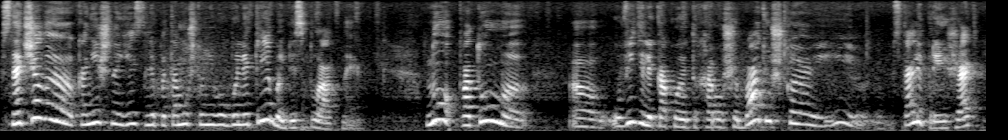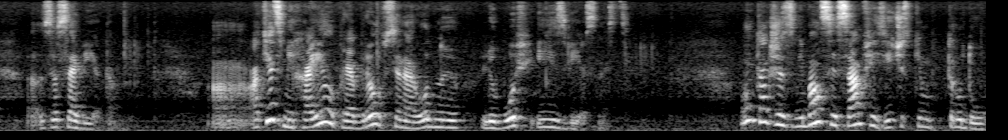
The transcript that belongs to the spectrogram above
Сначала, конечно, ездили, потому что у него были требы бесплатные, но потом э, э, увидели какой-то хороший батюшка и стали приезжать за советом. а, отец Михаил приобрел всенародную любовь и известность. Он также занимался и сам физическим трудом.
